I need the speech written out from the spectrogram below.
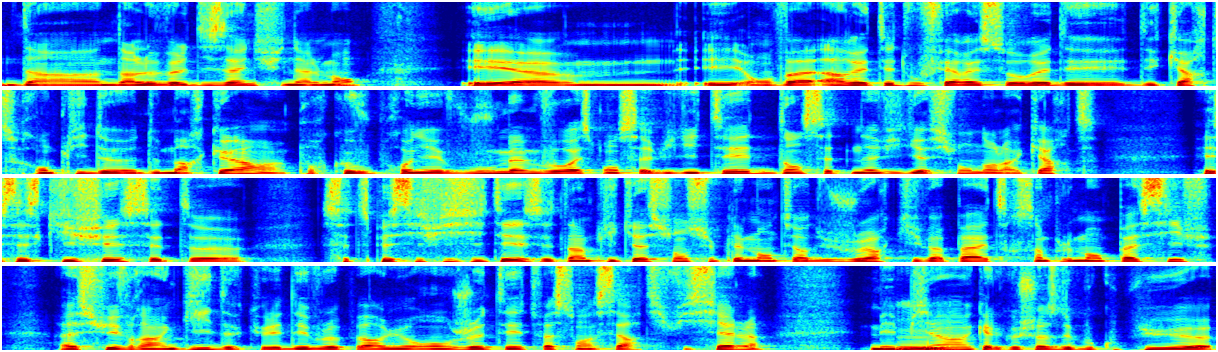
d'un level design finalement. Et, euh, et, on va arrêter de vous faire essorer des, des cartes remplies de, de, marqueurs pour que vous preniez vous-même vos responsabilités dans cette navigation dans la carte. Et c'est ce qui fait cette, euh, cette spécificité et cette implication supplémentaire du joueur qui va pas être simplement passif à suivre un guide que les développeurs lui auront jeté de façon assez artificielle, mais hmm. bien quelque chose de beaucoup plus euh,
